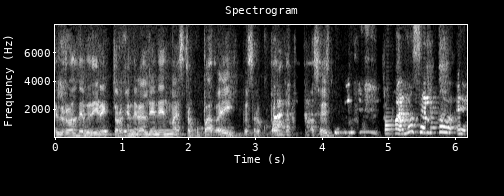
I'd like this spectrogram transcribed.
rol de director general de Enedma está ocupado ahí, va a estar ocupado un ratito más. ¿eh? Podemos ser eh,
